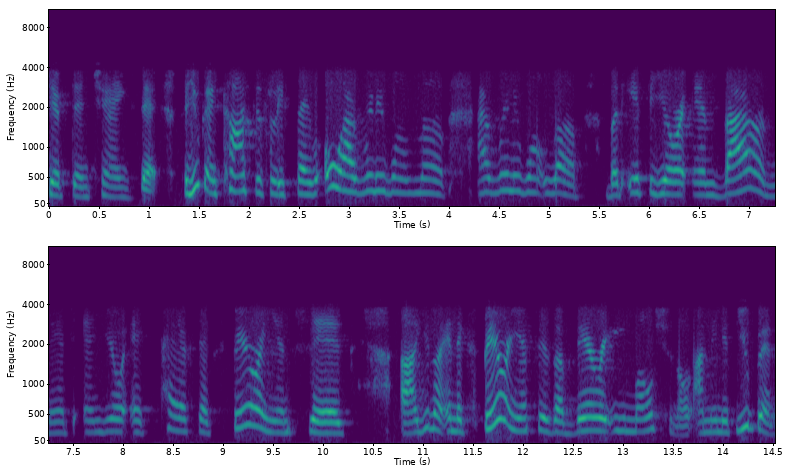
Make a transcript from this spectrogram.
shift and change that. So you can consciously say oh i really want love. I really want love. But if your environment and your past experiences uh, you know, and experiences are very emotional. I mean, if you've been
